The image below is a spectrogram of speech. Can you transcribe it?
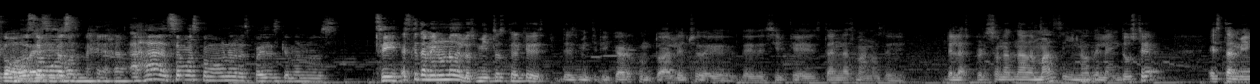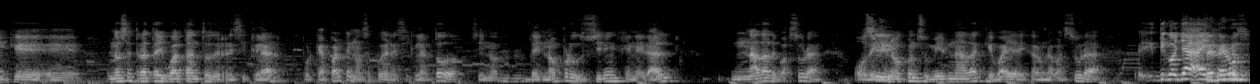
como somos, ajá, somos como uno de los países que menos... Sí. Es que también uno de los mitos que hay que desmitificar junto al hecho de, decir que está en las manos de, las personas nada más y no de la industria es también que eh, no se trata igual tanto de reciclar, porque aparte no se puede reciclar todo, sino de no producir en general nada de basura o de no consumir nada que vaya a dejar una basura. Eh, digo, ya hay ejemplos,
